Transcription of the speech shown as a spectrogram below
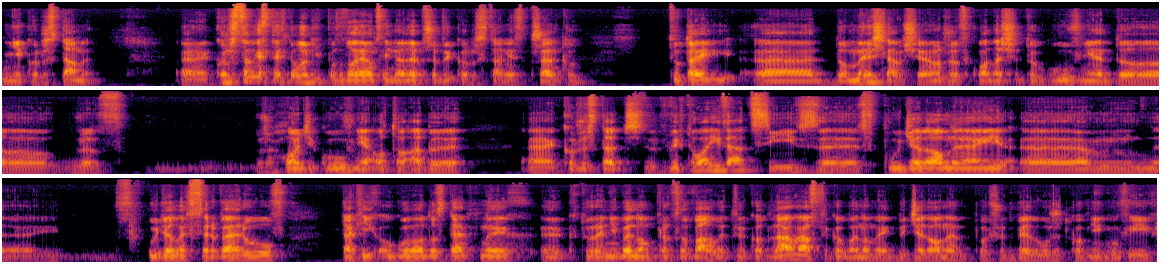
nie korzystamy. Korzystanie z technologii pozwalającej na lepsze wykorzystanie sprzętu. Tutaj e, domyślam się, że składa się to głównie do, że, w- że chodzi głównie o to, aby e, korzystać z wirtualizacji, z współdzielonej, e, współdzielonych serwerów, takich ogólnodostępnych, y, które nie będą pracowały tylko dla nas, tylko będą jakby dzielone pośród wielu użytkowników i ich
